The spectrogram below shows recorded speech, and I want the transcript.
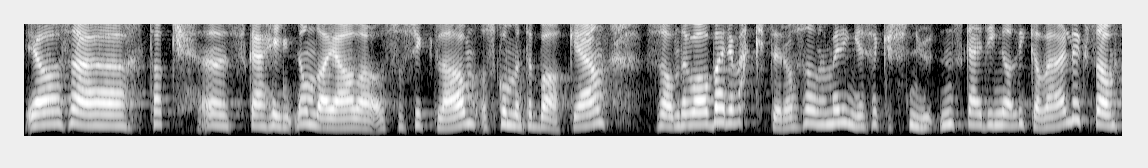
Ja, sa jeg. Takk. Eh, Skal jeg hente noen, da? Ja da. Og så sykla han, og så kom han tilbake igjen. Så sa han det var bare vektere, og så de ringer sikkert snuten. Skal jeg ringe likevel, liksom?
